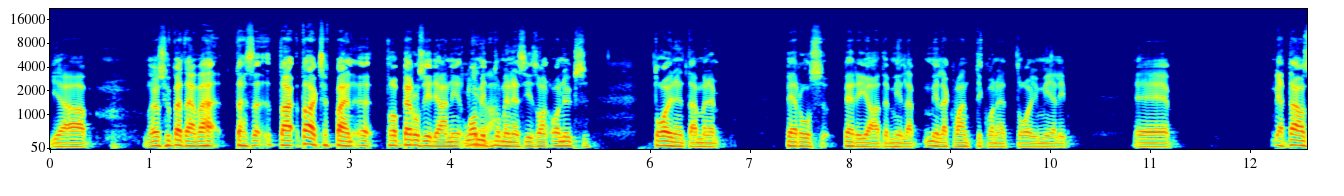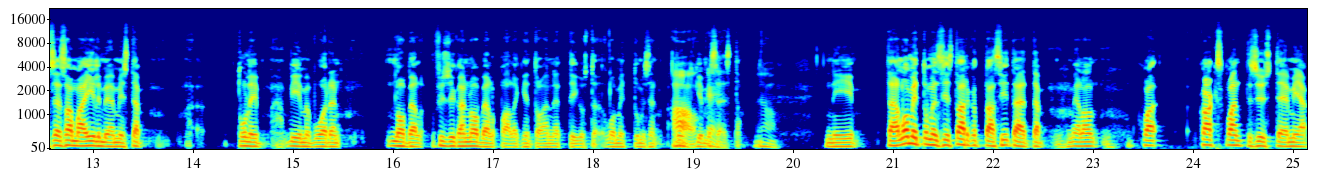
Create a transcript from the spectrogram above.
Ja no jos hypätään vähän tässä ta- taaksepäin tuohon perusideaan, niin lomittuminen Joo. siis on, on yksi toinen tämmöinen perusperiaate, millä, millä kvanttikoneet toimii. Eli, e, ja tämä on se sama ilmiö, mistä tuli viime vuoden Nobel, fysiikan Nobel-palkinto annettiin just lomittumisen ah, tutkimisesta. Okay. Niin, tämä lomittuminen siis tarkoittaa sitä, että meillä on kva- kaksi kvanttisysteemiä,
